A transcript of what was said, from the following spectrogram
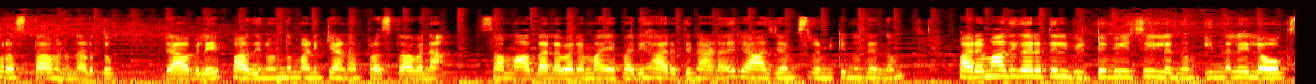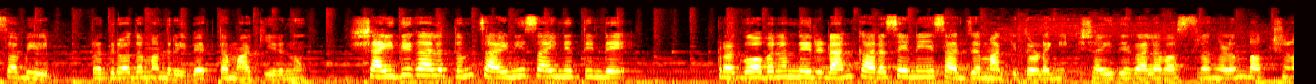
പ്രസ്താവന നടത്തും. രാവിലെ പതിനൊന്ന് മണിക്കാണ് പ്രസ്താവന. സമാധാനപരമായ പരിഹാരത്തിനാണ് രാജ്യം ശ്രമിക്കുന്നതെന്നും പരമാധികാരത്തിൽ വിട്ടുവീഴ്ചയില്ലെന്നും ഇന്നലെ ലോക്സഭയിൽ പ്രതിരോധ മന്ത്രി വ്യക്തമാക്കിയിരുന്നു. ശൈത്യകാലത്തും ചൈനീസ് സൈന്യത്തിന്റെ പ്രകോപനം നേരിടാൻ കരസേനയെ സജ്ജമാക്കി തുടങ്ങി. ശൈത്യകാല വസ്ത്രങ്ങളും ഭക്ഷണ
